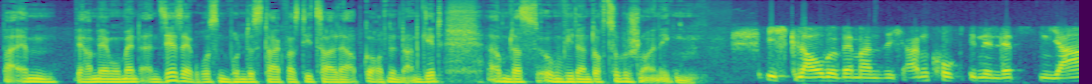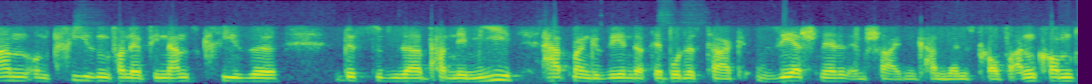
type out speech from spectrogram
bei einem, wir haben ja im Moment einen sehr, sehr großen Bundestag, was die Zahl der Abgeordneten angeht, um das irgendwie dann doch zu beschleunigen? Ich glaube, wenn man sich anguckt in den letzten Jahren und Krisen von der Finanzkrise bis zu dieser Pandemie hat man gesehen, dass der Bundestag sehr schnell entscheiden kann, wenn es drauf ankommt.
